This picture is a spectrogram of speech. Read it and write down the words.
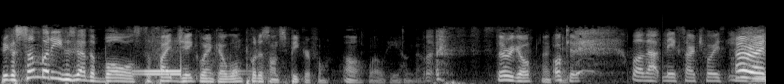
Because somebody who's got the balls to fight Jake Cuenca won't put us on speakerphone. Oh, well, he hung up. There we go. Okay. Okay. Well, that makes our choice easy. All right.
